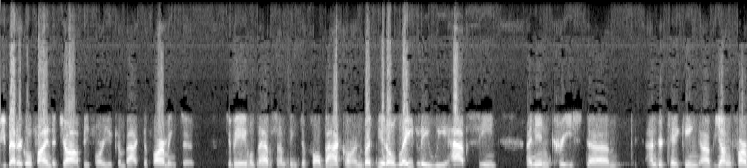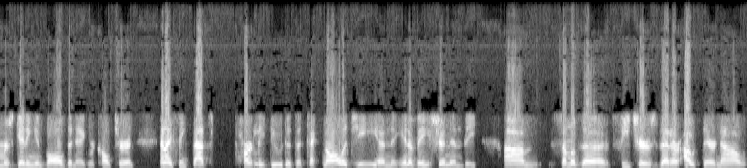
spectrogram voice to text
you better go find a job before you come back to farming to to be able to have something to fall back on. But you know, lately we have seen an increased um, undertaking of young farmers getting involved in agriculture, and and I think that's partly due to the technology and the innovation and the um, some of the features that are out there now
